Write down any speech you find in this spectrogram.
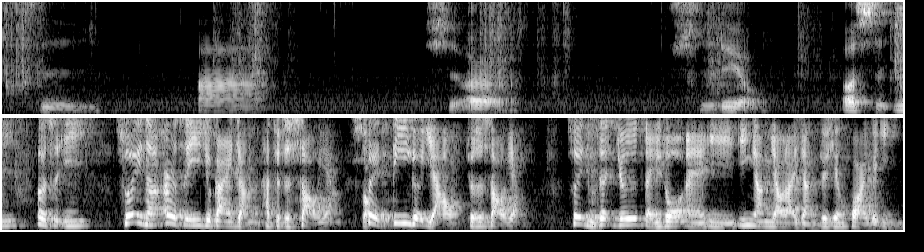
四八十二十六二十一，二十一，所以呢，二十一就刚才讲的，它就是少阳，所以第一个爻就是少阳，所以你这就是等于说，哎，以阴阳爻来讲，你就先画一个一，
